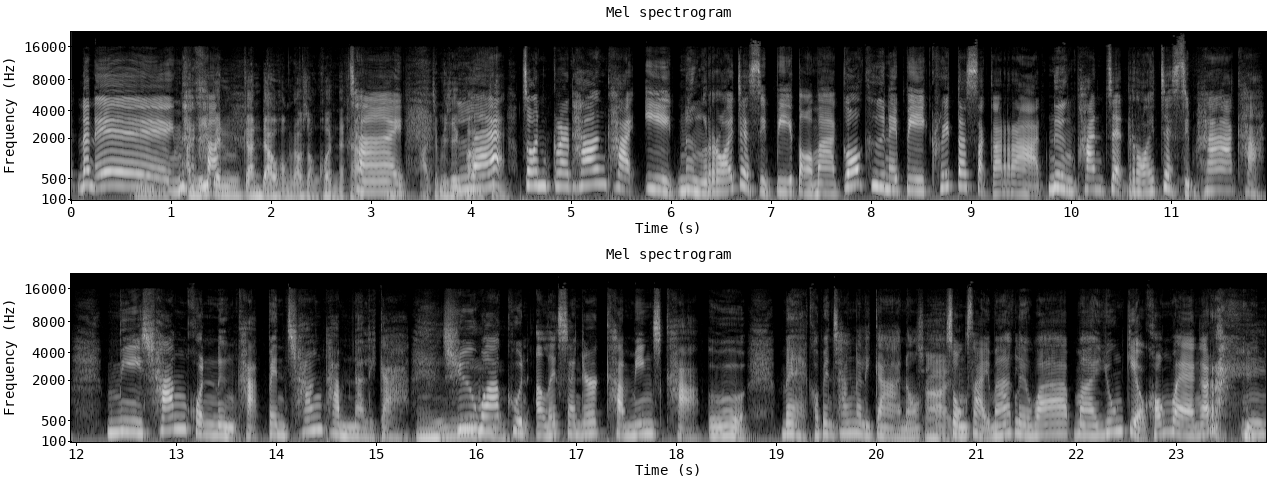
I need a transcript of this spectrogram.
ธนั่นเองนะคะอันนี้เป็นการเดาของเราสองคนนะครัใช่อาจจะไม่ใช่ความและจริงจนกระทั่งค่ะอีก 170 ปีต่อมาก็คือในปีคริสตศักราช 1775 ค่ะ มีช่างคนหนึ่งค่ะ เป็นช่างทำนาฬิกาอืมชื่อว่าคุณอเล็กซานเดอร์คัมมิงส์ค่ะ เออแหม่เขาเป็นช่างนาฬิกาเนาะใช่สงสัยมากเลยว่ามายุ่งเกี่ยวข้องแวะอะไรอืม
